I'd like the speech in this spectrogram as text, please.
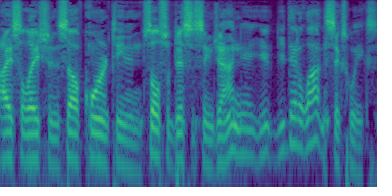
isolation, and self quarantine, and social distancing. Jon, you, you you did a lot in six weeks.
